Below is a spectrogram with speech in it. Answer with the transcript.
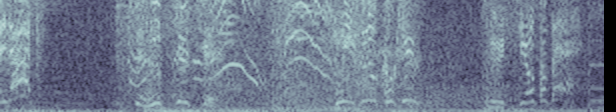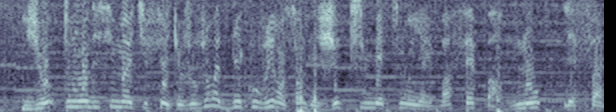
りだ全集中水の呼吸撃ち落とせ Yo, tout le monde ici Mighty Fake. Aujourd'hui, on va découvrir ensemble des jeux Kimetsu no Yaiba faits par nous, les fans.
